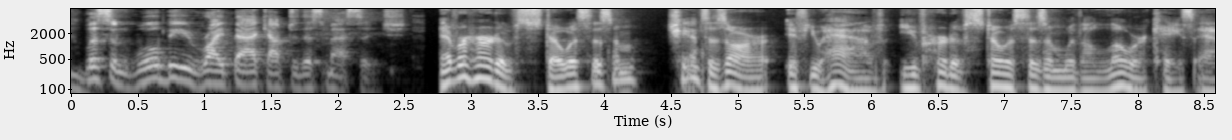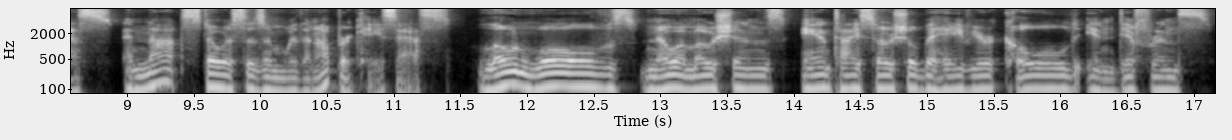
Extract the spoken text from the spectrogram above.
Mm-hmm. Listen, we'll be right back after this message. Ever heard of Stoicism? Chances are, if you have, you've heard of Stoicism with a lowercase s and not Stoicism with an uppercase s. Lone wolves, no emotions, antisocial behavior, cold indifference.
